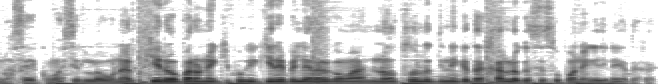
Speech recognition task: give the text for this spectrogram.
no sé cómo decirlo, un arquero para un equipo que quiere pelear algo más no solo tiene que atajar lo que se supone que tiene que atajar.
